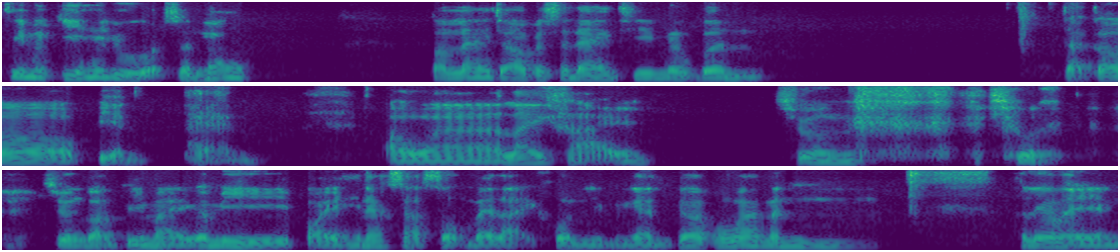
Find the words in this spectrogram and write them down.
ที่เมื่อกี้ให้ดูส่วนมากตอนแรกจะเอาไปแสดงที่เมลเบิร์นแต่ก็เปลี่ยนแผน เอามาไล่ขายช่วงช่วงช่วงก่อนปีใหม่ก็มีปล่อยให้นักสะสมไปหลายคนอยู่เหมือนกัน ก็เพราะว่ามัน เขาเรียกอะไรอย่าง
